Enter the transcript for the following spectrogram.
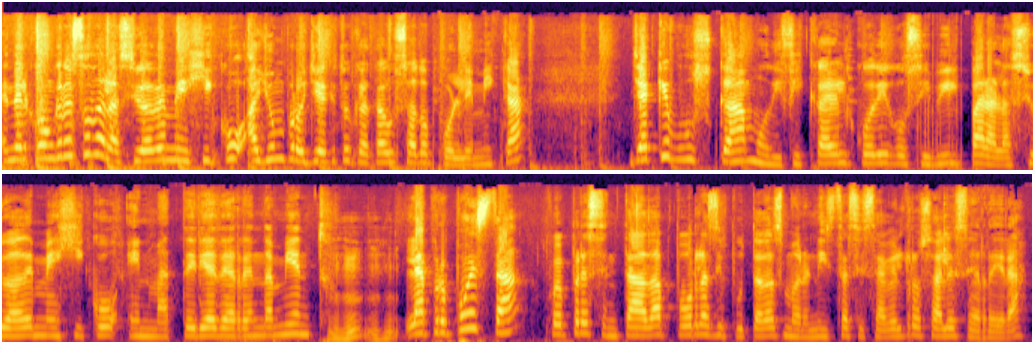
En el Congreso de la Ciudad de México hay un proyecto que ha causado polémica, ya que busca modificar el Código Civil para la Ciudad de México en materia de arrendamiento. La propuesta fue presentada por las diputadas morenistas Isabel Rosales Herrera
